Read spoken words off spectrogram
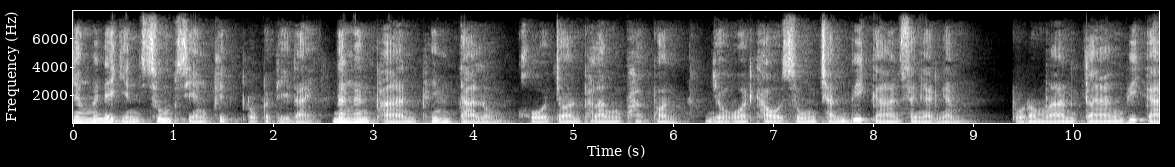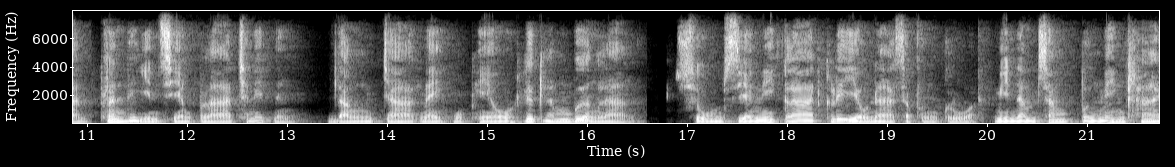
ยังไม่ได้ยินซุ้มเสียงผิดปกติใด ดังนั้นผ่านพริมตาลง โคจรพลังพักผ่อน โยดเข้าสูงชันวิการสงัดงันประมาณกลางวิการพลันได้ยินเสียงปลาดชนิดหนึ่ง ดังจากในหุบเหวลึกล้ำเบื้องล่างสุ่มเสียงนี้กลาดเกลียวหน้าสะพึงกลัว มีนำซ้ำปึงเม้งคล้าย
